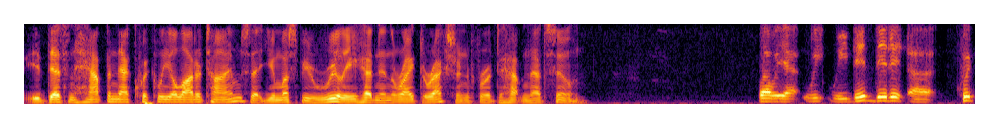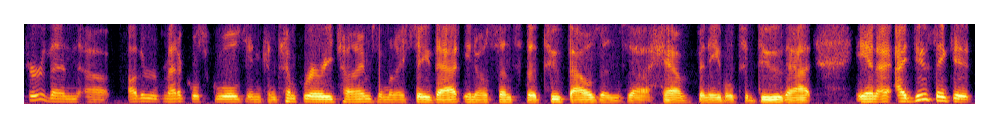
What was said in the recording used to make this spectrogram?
it, doesn't happen that quickly a lot of times. That you must be really heading in the right direction for it to happen that soon. Well, yeah, we we did did it uh, quicker than uh, other medical schools in contemporary times. And when I say that, you know, since the 2000s uh, have been able to do that. And I, I, do think it,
